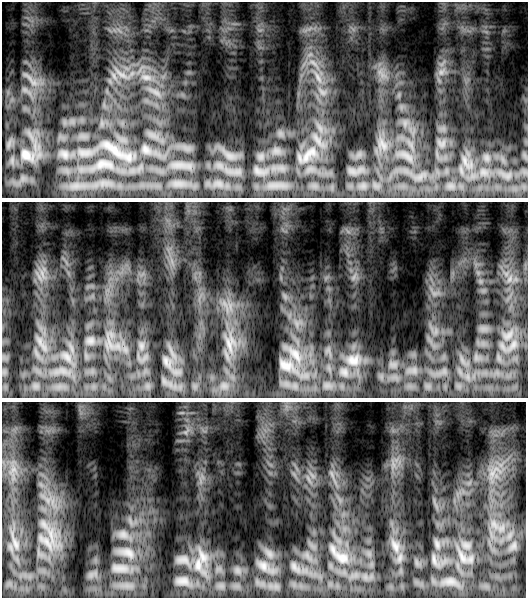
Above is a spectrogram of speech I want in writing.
好的，我们为了让，因为今年节目非常精彩，那我们担心有些民众实在没有办法来到现场哈，所以我们特别有几个地方可以让大家看到直播。第一个就是电视呢，在我们的台视综合台、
